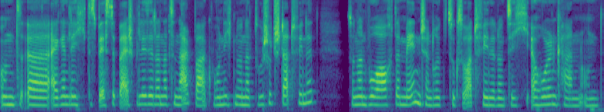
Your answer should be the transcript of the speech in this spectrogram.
Und äh, eigentlich das beste Beispiel ist ja der Nationalpark, wo nicht nur Naturschutz stattfindet, sondern wo auch der Mensch einen Rückzugsort findet und sich erholen kann und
